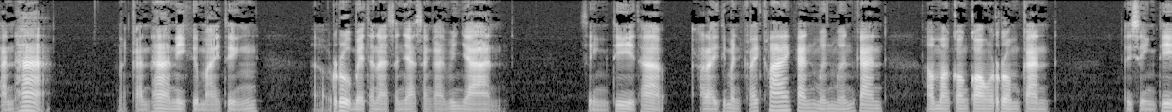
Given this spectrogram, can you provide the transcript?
ขันห้า ขันห้านี่คือหมายถึงรูปเบทนาสัญญาสังการวิญญาณ สิ่งที่ถ้าอะไรที่มันคล้าย ๆ กันเหมือนเหมือนกัน เอามากองกองรวมกันไอสิ่งที่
